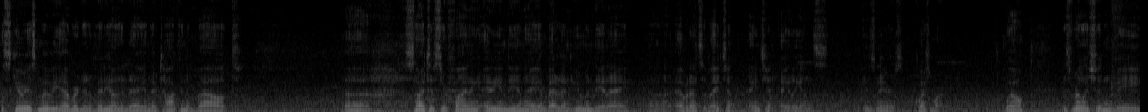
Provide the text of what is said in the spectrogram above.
the scariest movie ever did a video today, and they're talking about uh, scientists are finding alien DNA embedded in human DNA, uh, evidence of ancient ancient aliens, engineers? Question mark. Well, this really shouldn't be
